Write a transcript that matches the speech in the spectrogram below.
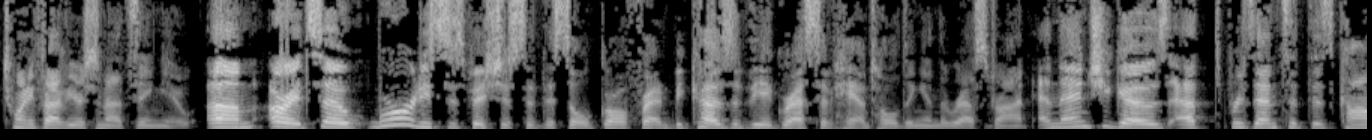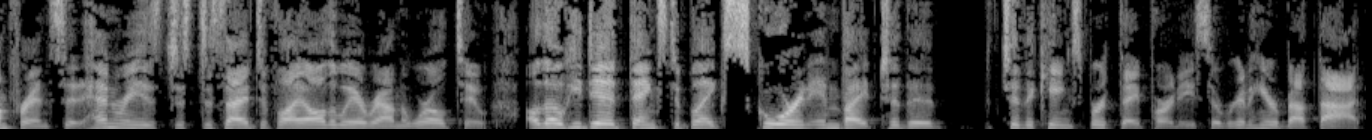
25 years of not seeing you. Um, all right, so we're already suspicious of this old girlfriend because of the aggressive hand holding in the restaurant. And then she goes at presents at this conference that Henry has just decided to fly all the way around the world to. Although he did, thanks to Blake, score an invite to the to the king's birthday party. So we're going to hear about that.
